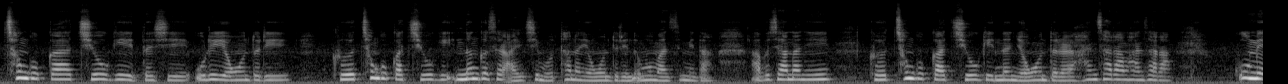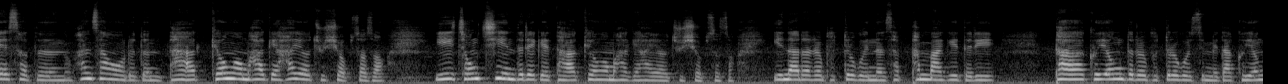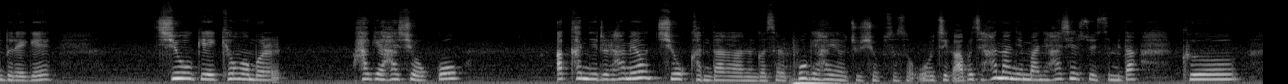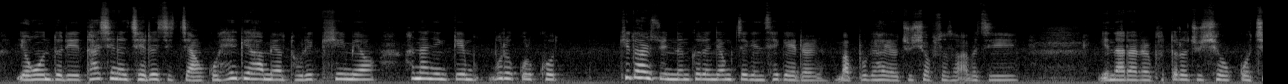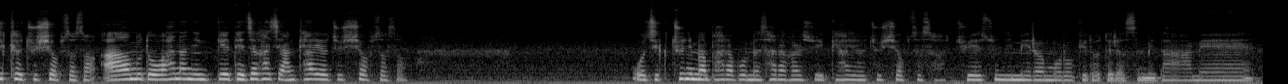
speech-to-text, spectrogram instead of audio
천국과 지옥이 있듯이 우리 영혼들이 그 천국과 지옥이 있는 것을 알지 못하는 영혼들이 너무 많습니다. 아버지 하나님, 그 천국과 지옥이 있는 영혼들을 한 사람 한 사람 꿈에서든 환상으로든 다 경험하게 하여 주시옵소서. 이 정치인들에게 다 경험하게 하여 주시옵소서. 이 나라를 붙들고 있는 사탄 마귀들이 다 그 영들을 붙들고 있습니다. 그 영들에게 지옥의 경험을 하게 하시옵고 악한 일을 하면 지옥 간다라는 것을 보게 하여 주시옵소서. 오직 아버지 하나님만이 하실 수 있습니다. 그 영혼들이 다시는 죄를 짓지 않고 회개하며 돌이키며 하나님께 무릎 꿇고 기도할 수 있는 그런 영적인 세계를 맛보게 하여 주시옵소서. 아버지 이 나라를 붙들어 주시옵고 지켜 주시옵소서. 아무도 하나님께 대적하지 않게 하여 주시옵소서. 오직 주님만 바라보며 살아갈 수 있게 하여 주시옵소서. 주 예수님 이름으로 기도드렸습니다. 아멘.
